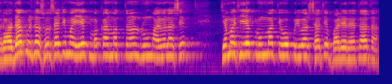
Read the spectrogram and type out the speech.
રાધાકૃષ્ણ સોસાયટીમાં એક મકાનમાં ત્રણ રૂમ આવેલા છે, જેમાંથી એક રૂમમાં તેઓ પરિવાર સાથે ભાડે રહેતા હતા.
